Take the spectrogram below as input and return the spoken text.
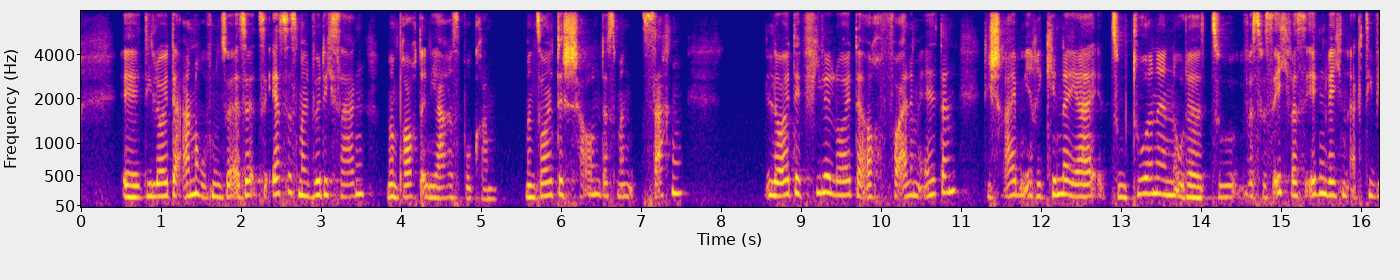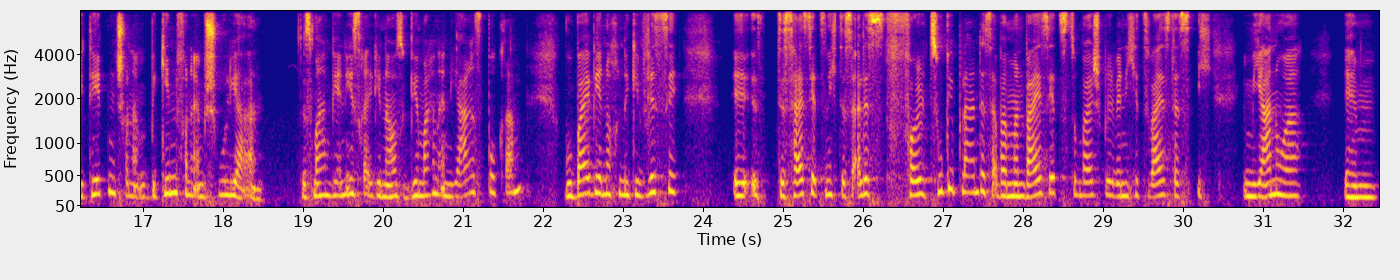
äh, die Leute anrufen und so. Also als erstes Mal würde ich sagen, man braucht ein Jahresprogramm. Man sollte schauen, dass man Sachen Leute, viele Leute, auch vor allem Eltern, die schreiben ihre Kinder ja zum Turnen oder zu was weiß ich, was irgendwelchen Aktivitäten schon am Beginn von einem Schuljahr an. Das machen wir in Israel genauso. Wir machen ein Jahresprogramm, wobei wir noch eine gewisse, äh, das heißt jetzt nicht, dass alles voll zugeplant ist, aber man weiß jetzt zum Beispiel, wenn ich jetzt weiß, dass ich im Januar ähm,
